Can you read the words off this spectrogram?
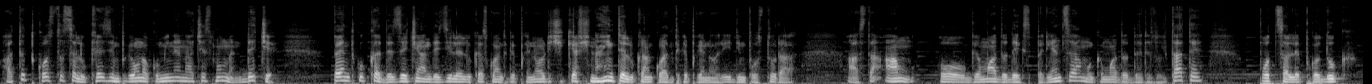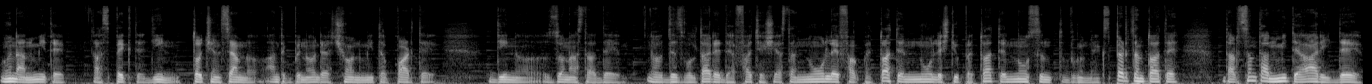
Atât costă să lucrezi împreună cu mine în acest moment. De ce? Pentru că de 10 ani de zile lucrez cu antreprenori și chiar și înainte lucram cu antreprenorii din postura asta, am o grămadă de experiență, am o grămadă de rezultate, pot să le produc în anumite aspecte din tot ce înseamnă antreprenoria și o anumită parte din uh, zona asta de uh, dezvoltare de afaceri și asta nu le fac pe toate, nu le știu pe toate, nu sunt vreun expert în toate, dar sunt anumite arii de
